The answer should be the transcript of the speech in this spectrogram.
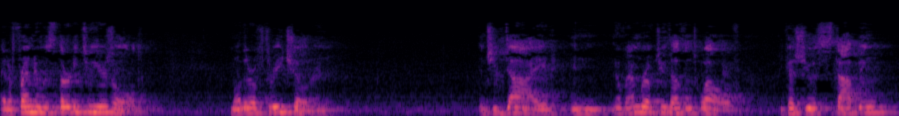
I had a friend who was 32 years old, mother of three children, and she died in November of 2012 because she was stopping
